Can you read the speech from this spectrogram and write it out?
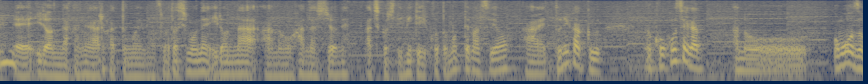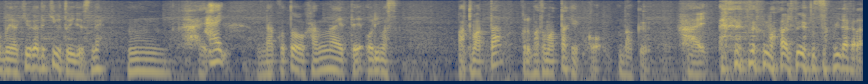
うんえーいろんな考えがあるかと思います。私もねいろんなあのお話をねあちこちで見ていこうと思ってますよ。はい。とにかく高校生があの思う存分野球ができるといいですね。うん。はい。はい、そんなことを考えております。まとまった？これまとまった？結構うまく。はい。周りの様子を見ながら、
